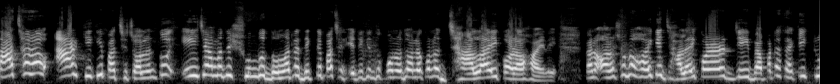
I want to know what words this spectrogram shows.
তাছাড়াও আর কি কি পাচ্ছে চলেন তো? এই যে আমাদের সুন্দর দোলনাটা দেখতে পাচ্ছেন এটা কিন্তু কোনো ধরনের কোনো ঝালাই করা হয়নি কারণ অনেক সময় হয় কি, ঝালাই করার যে ব্যাপারটা থাকে, একটু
